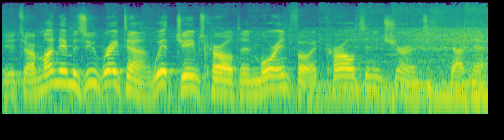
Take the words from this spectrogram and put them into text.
It's our Monday Mizzou Breakdown with James Carlton. More info at carltoninsurance.net.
